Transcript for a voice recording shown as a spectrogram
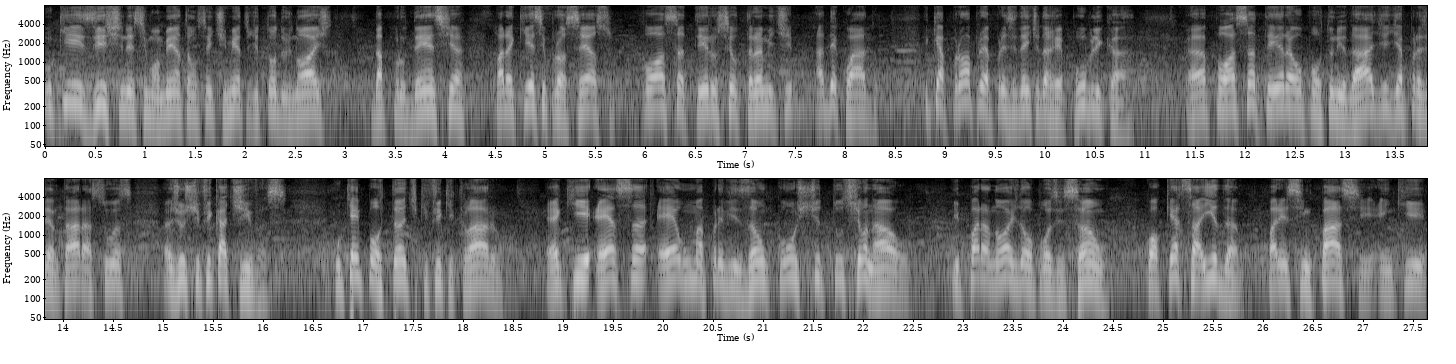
O que existe nesse momento é um sentimento de todos nós da prudência para que esse processo possa ter o seu trâmite adequado e que a própria presidente da República eh, possa ter a oportunidade de apresentar as suas justificativas. O que é importante que fique claro é que essa é uma previsão constitucional e para nós da oposição, qualquer saída para esse impasse em que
